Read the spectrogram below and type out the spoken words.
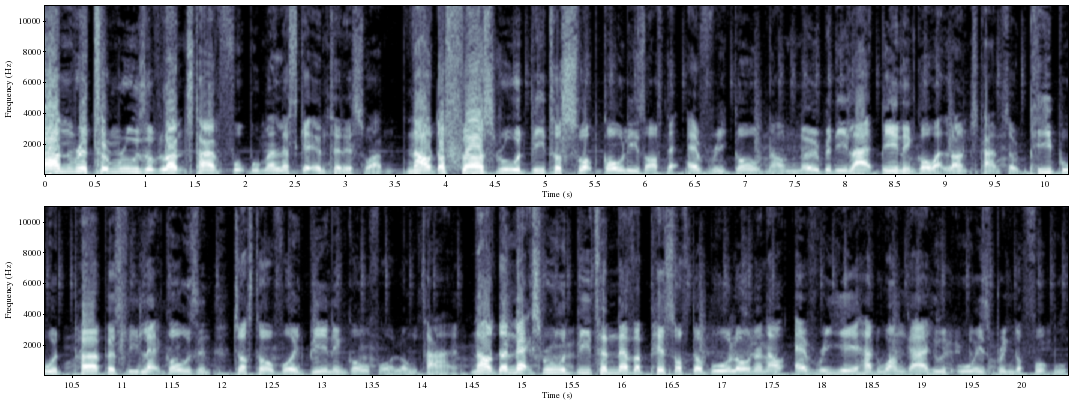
Unwritten rules of lunchtime football, man. Let's get into this one. Now, the first rule would be to swap goalies after every goal. Now, nobody liked being in goal at lunchtime, so people would purposely let goals in just to avoid being in goal for a long time. Now, the next rule would be to never piss off the ball owner. Now, every year had one guy who would always bring the football,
